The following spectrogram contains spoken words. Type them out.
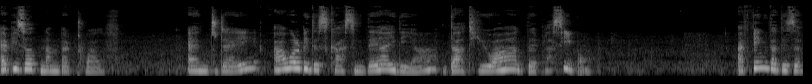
episode number 12. And today I will be discussing the idea that you are the placebo. I think that is a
